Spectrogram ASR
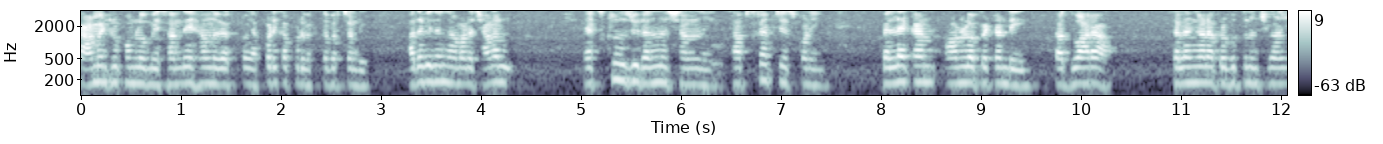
కామెంట్ రూపంలో మీ సందేహాలను వ్యక్త ఎప్పటికప్పుడు వ్యక్తపరచండి. అదేవిధంగా మన ఛానల్ ఎక్స్క్లూజివ్ డెల్నెస్ ఛానల్ని సబ్స్క్రైబ్ చేసుకొని బెల్ ఐకాన్ ఆన్లో పెట్టండి. తద్వారా తెలంగాణ ప్రభుత్వం నుంచి కానీ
